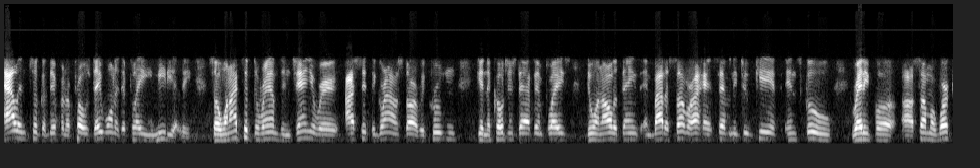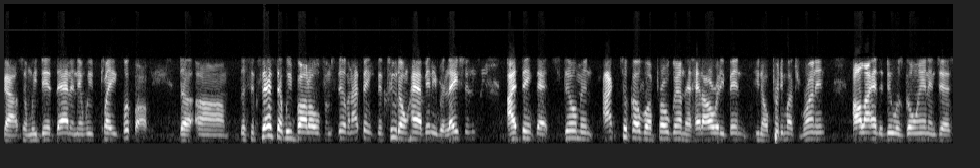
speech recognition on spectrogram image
Allen took a different approach. They wanted to play immediately. So when I took the Rams in January, I hit the ground, start recruiting, getting the coaching staff in place, doing all the things. And by the summer, I had 72 kids in school ready for uh, summer workouts, and we did that, and then we played football the um, the success that we brought over from Stillman, I think the two don't have any relations. I think that Stillman, I took over a program that had already been, you know, pretty much running. All I had to do was go in and just,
